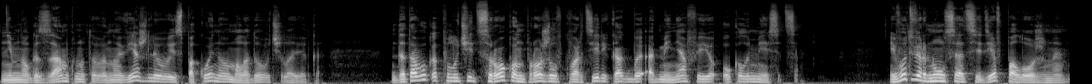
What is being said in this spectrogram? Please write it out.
немного замкнутого, но вежливого и спокойного молодого человека. До того, как получить срок, он прожил в квартире, как бы обменяв ее около месяца. И вот вернулся, отсидев положенное.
